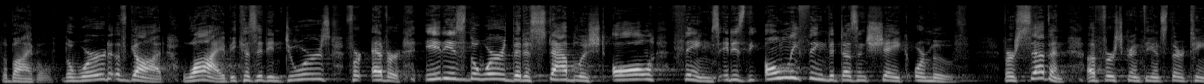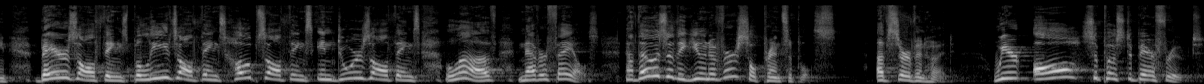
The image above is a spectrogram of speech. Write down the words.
the Bible, the Word of God. Why? Because it endures forever. It is the Word that established all things, it is the only thing that doesn't shake or move. Verse 7 of 1 Corinthians 13 bears all things, believes all things, hopes all things, endures all things. Love never fails. Now, those are the universal principles of servanthood. We're all supposed to bear fruit.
